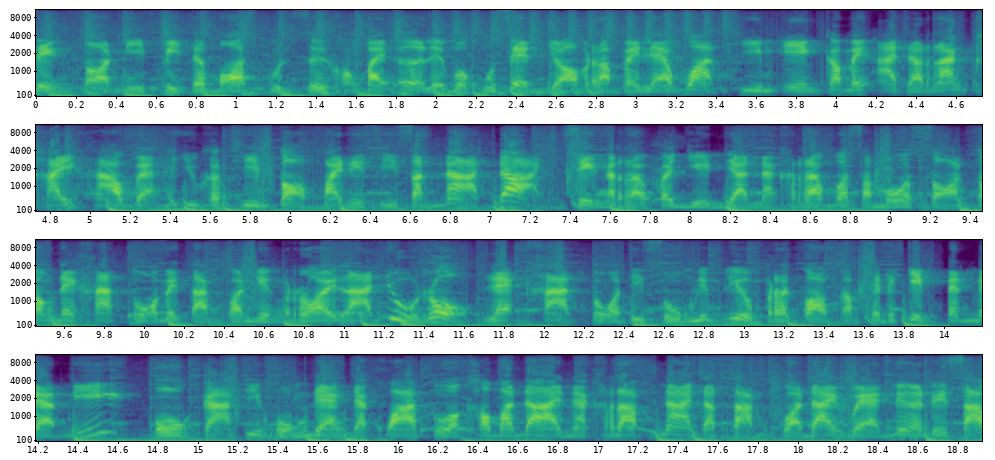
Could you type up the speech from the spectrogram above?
ซึ่งตอนนี้ปีเตอร์บอสกุนซือของไบเออร์เลเวอร์พูเซนยอมรับไปแล้วว่าทีมเองก็ไม่อาจจะรั้งไคฮาวเวร์ดให้อยู่กับทีมต่อไปในซีซั่นหน้าได้ ซึ่งเราก็ยืนยันนะครับว่าสโมสรต้องได้ค่าตัวไม่ต่ำกว่า 100 ล้านยูโร และค่าตัวที่สูงริบลิ่วประกอบกับเศรษฐกิจเป็นแบบนี้ โอกาสที่หงแดงจะคว้าตัวเข้ามาได้นะครับ น่าจะต่ำกว่าได้แวนเนอร์ด้วยซ้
